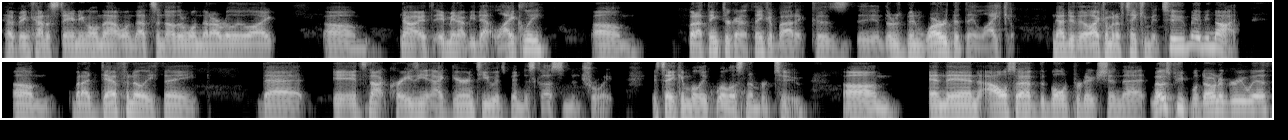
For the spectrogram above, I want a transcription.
have been kind of standing on that one. That's another one that I really like. Um, now, it, it, may not be that likely, um, but I think they're going to think about it because there's been word that they like him. Now, do they like him enough to take him at two? Maybe not. Um, but I definitely think that it's not crazy, and I guarantee you it's been discussed in Detroit. It's taking Malik Willis number two. Um, and then I also have the bold prediction that most people don't agree with.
